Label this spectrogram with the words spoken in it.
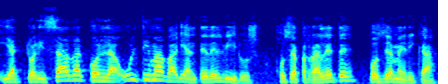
y actualizada con la última variante del virus. José Perralete, Voz de América.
